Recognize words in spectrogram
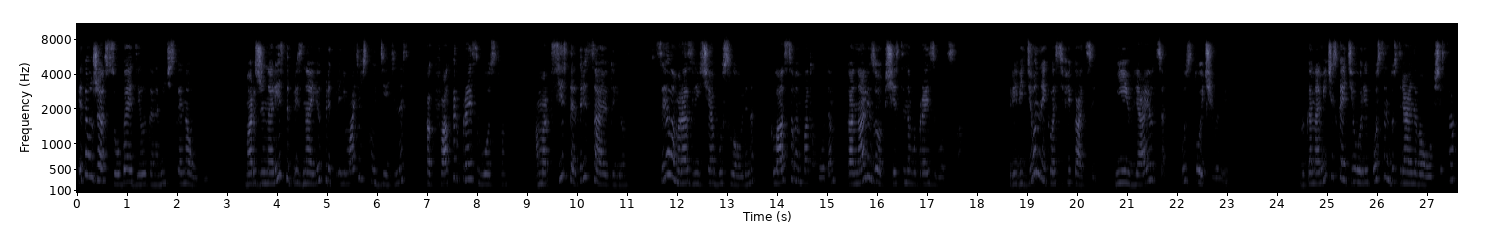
это уже особый отдел экономической науки. Маржиналисты признают предпринимательскую деятельность как фактор производства, а марксисты отрицают ее. В целом различие обусловлено классовым подходом к анализу общественного производства. Приведенные классификации не являются устойчивыми. В экономической теории постиндустриального общества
